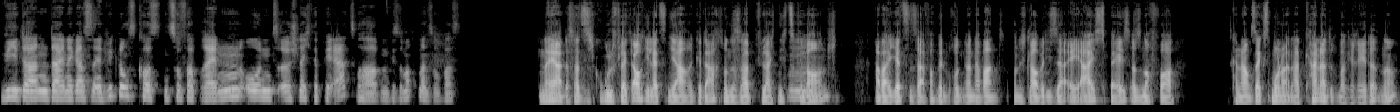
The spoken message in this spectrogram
wie dann deine ganzen Entwicklungskosten zu verbrennen und äh, schlechte PR zu haben. Wieso macht man sowas? Naja, das hat sich Google vielleicht auch die letzten Jahre gedacht und deshalb vielleicht nichts Mhm. gelauncht. Aber jetzt sind sie einfach mit dem Rücken an der Wand. Und ich glaube, dieser AI-Space, also noch vor, keine Ahnung, sechs Monaten hat keiner drüber geredet, ne?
